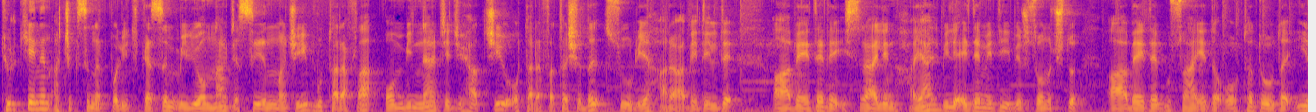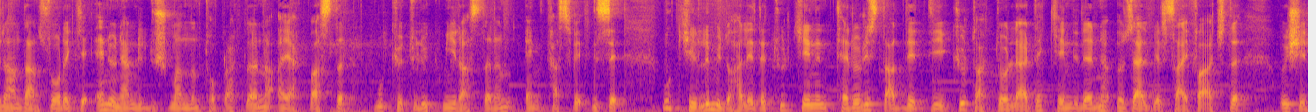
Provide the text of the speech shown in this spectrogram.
Türkiye'nin açık sınır politikası milyonlarca sığınmacıyı bu tarafa, on binlerce cihatçıyı o tarafa taşıdı, Suriye harap edildi. ABD ve İsrail'in hayal bile edemediği bir sonuçtu. ABD bu sayede Orta Doğu'da İran'dan sonraki en önemli düşmanının topraklarına ayak bastı. Bu kötülük mirasların en kasvetlisi. Bu kirli müdahalede Türkiye'nin terörist adettiği Kürt aktörler de kendilerine özel bir sayfa açtı. IŞİD,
